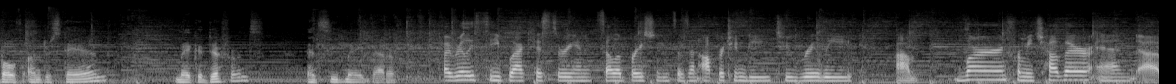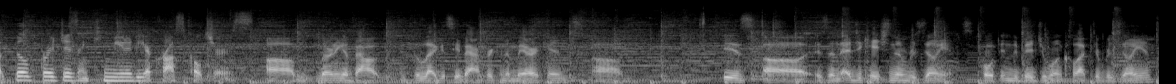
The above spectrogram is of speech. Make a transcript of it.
both understand, make a difference, and see made better. I really see Black history and its celebrations as an opportunity to really um, learn from each other and uh, build bridges and community across cultures. Um, learning about the legacy of African Americans um, is, uh, is an education in resilience both individual and collective resilience.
